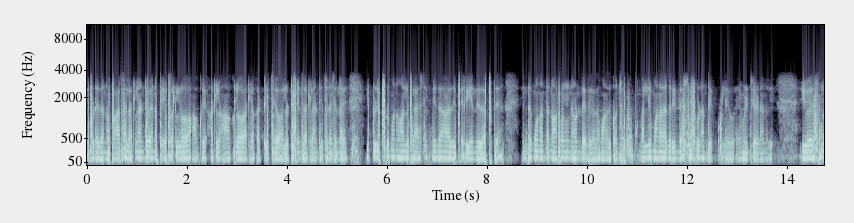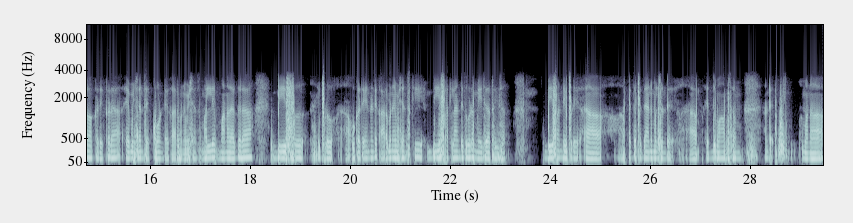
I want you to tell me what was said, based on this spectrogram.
ఇప్పుడు ఏదైనా పార్సెల్ అట్లాంటివైనా పేపర్లో ఆకు అట్లా ఆకులో అట్లా కట్టి ఇచ్చేవాళ్ళు టిఫిన్స్ అట్లాంటివి చిన్న చిన్నవి. ఇప్పుడు ఇప్పుడు మన వాళ్ళు ప్లాస్టిక్ మీద అది పెరిగింది తప్పితే ఇంతకుముందు అంతా నార్మల్గానే ఉండేది కదా మనది కొంచెం. మళ్ళీ మన దగ్గర ఇండస్ట్రీస్ కూడా అంత ఎక్కువ లేవు ఎమిట్ చేయడానికి. యూఎస్లో అక్కడిక్కడ ఎమిషన్స్ ఎక్కువ ఉంటాయి కార్బన్ ఎమిషన్స్. మళ్ళీ మన దగ్గర బీఫ్ ఇప్పుడు ఒకటి ఏంటంటే కార్బన్ ఎమిషన్స్కి బీఫ్ అట్లాంటిది కూడా మేజర్ రీజన్. బీఫ్ అంటే ఇప్పుడు పెద్ద పెద్ద యానిమల్స్ ఉంటాయి ఎద్దు మాంసం అంటే మన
